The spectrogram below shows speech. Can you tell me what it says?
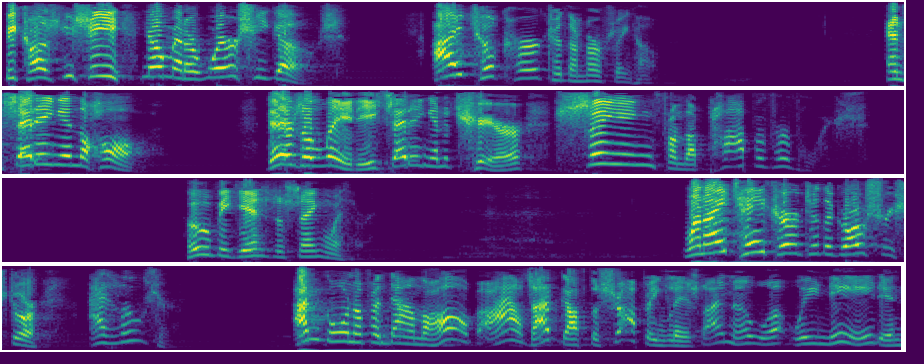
Because you see, no matter where she goes, I took her to the nursing home. And sitting in the hall, there's a lady sitting in a chair singing from the top of her voice. Who begins to sing with her? When I take her to the grocery store, I lose her. I'm going up and down the hall aisles. I've got the shopping list. I know what we need, and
